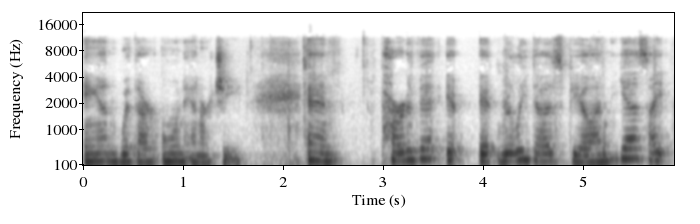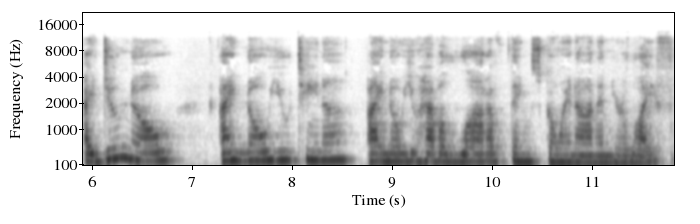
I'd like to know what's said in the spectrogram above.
and with our own energy. And part of it, it, it really does feel, and yes, I, I do know, I know you, Tina. I know you have a lot of things going on in your life.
